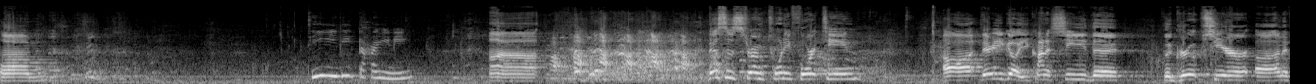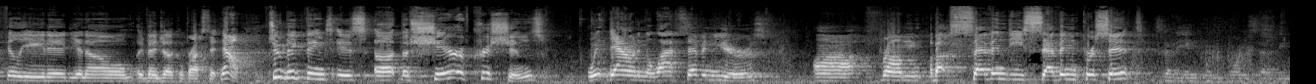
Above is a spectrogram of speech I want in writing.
Um, teeny tiny. Uh, this is from 2014. Uh, there you go. You kind of see the the groups here, uh, unaffiliated, you know, evangelical Protestant. Now, two big things is uh, the share of Christians went down in the last seven years uh, from about 77%. 78.4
